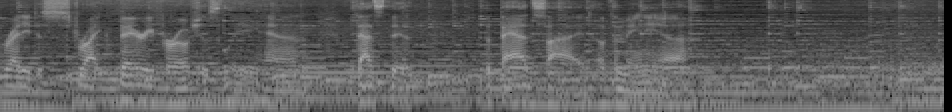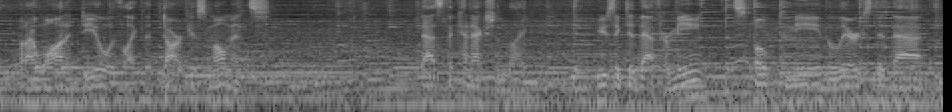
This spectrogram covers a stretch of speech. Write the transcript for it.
ready to strike very ferociously, and that's the the bad side of the mania. But I want to deal with like the darkest moments. That's the connection. Like music did that for me. It spoke to me. The lyrics did that.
